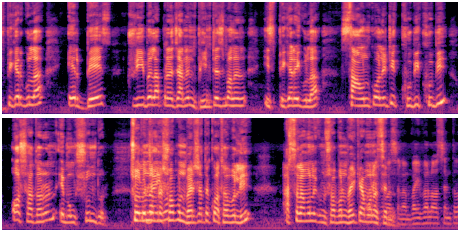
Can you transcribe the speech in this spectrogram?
স্পিকারগুলা এর বেস ট্রিবেল আপনারা জানেন ভিনটেজ মালের স্পিকার এগুলা সাউন্ড কোয়ালিটি খুবই খুবই অসাধারণ এবং সুন্দর। চলুন আমরা স্বপন ভাইয়ের সাথে কথা বলি। আসসালামু আলাইকুম স্বপন ভাই কেমন আছেন? ভাই ভালো আছেন তো?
